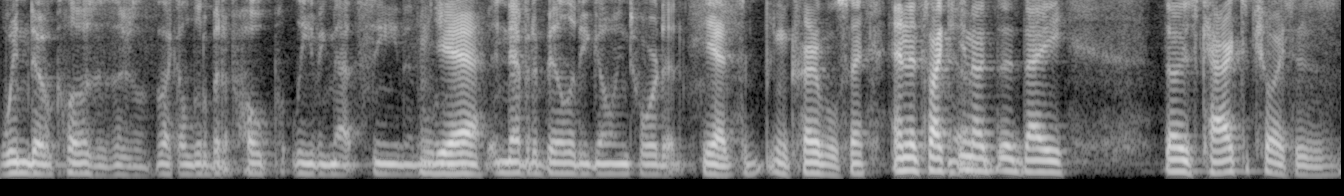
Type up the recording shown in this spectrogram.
window closes there's like a little bit of hope leaving that scene and Yeah. inevitability going toward it Yeah, it's an incredible scene, and it's like Yeah. you know the, they those character choices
